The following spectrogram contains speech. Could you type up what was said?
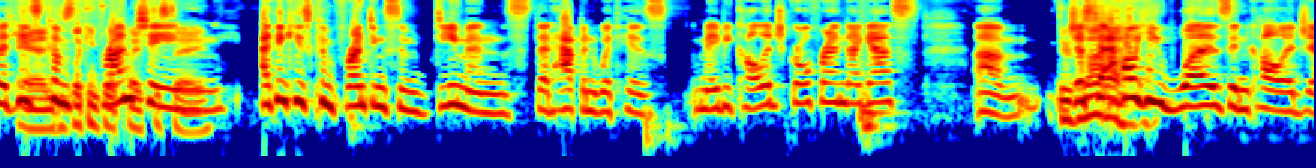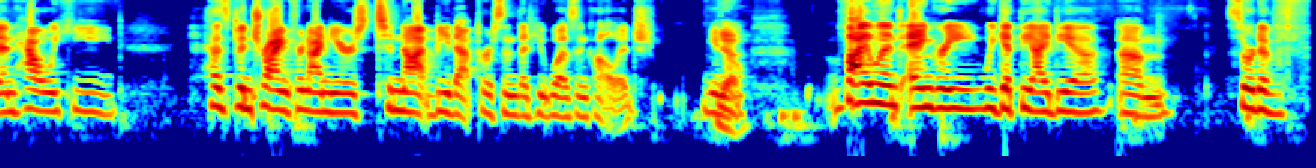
but he's And he's looking for a place to confronting. I think he's confronting some demons that happened with his maybe college girlfriend. I guess There's just how he was in college and how he has been trying for nine years to not be that person that he was in college. You Yeah. know, violent, angry. We get the idea. Um, sort of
